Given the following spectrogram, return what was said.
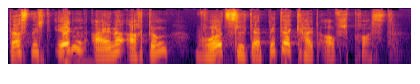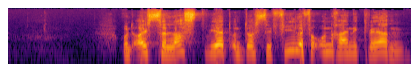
Dass nicht irgendeine, Achtung, Wurzel der Bitterkeit aufsprost und euch zur Last wird und durch sie viele verunreinigt werden.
